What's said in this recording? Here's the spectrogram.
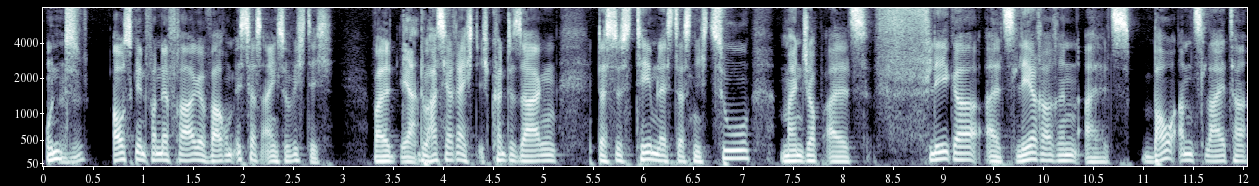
Und ausgehend von der Frage, warum ist das eigentlich so wichtig? Weil Ja. du hast ja recht, ich könnte sagen, das System lässt das nicht zu. Mein Job als Pfleger, als Lehrerin, als Bauamtsleiter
